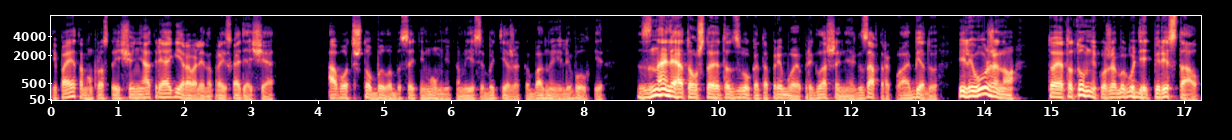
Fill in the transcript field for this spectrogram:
и поэтому просто еще не отреагировали на происходящее. А вот что было бы с этим умником, если бы те же кабаны или волки знали о том, что этот звук — это прямое приглашение к завтраку, обеду или ужину, то этот умник уже бы гудеть перестал.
